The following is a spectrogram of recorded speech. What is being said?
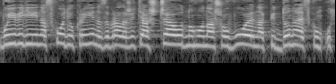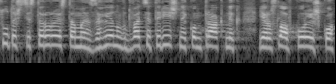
Бойові дії на сході України забрали життя ще одного нашого воїна під Донецьком у сутичці з терористами. Загинув 20-річний контрактник Ярослав Куришко.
